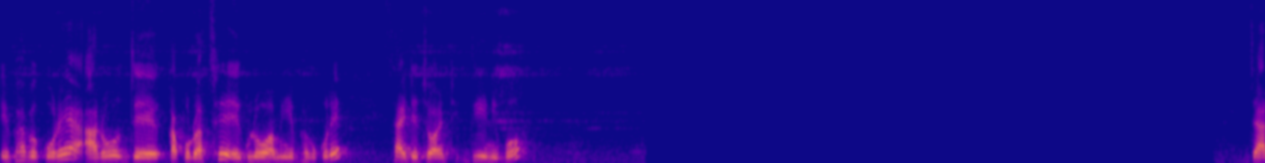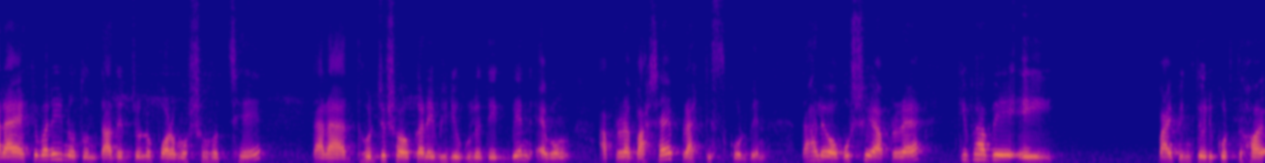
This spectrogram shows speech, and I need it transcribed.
এভাবে করে আরও যে কাপড় আছে, এগুলো আমি এভাবে করে সাইডে জয়েন্ট দিয়ে নিব। যারা একেবারেই নতুন, তাদের জন্য পরামর্শ হচ্ছে তারা ধৈর্য সহকারে ভিডিওগুলো দেখবেন এবং আপনারা বাসায় প্র্যাকটিস করবেন। তাহলে অবশ্যই আপনারা কীভাবে এই পাইপিং তৈরি করতে হয়,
